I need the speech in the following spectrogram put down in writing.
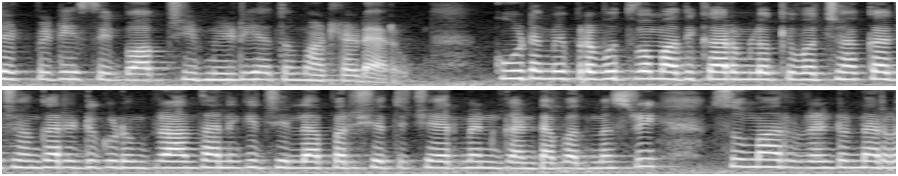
జడ్పీటీసీ బాబ్జీ మీడియాతో మాట్లాడారు. కూటమి ప్రభుత్వం అధికారంలోకి వచ్చాక జంగారెడ్డిగూడెం ప్రాంతానికి జిల్లా పరిషత్ చైర్మన్ గంటా పద్మశ్రీ సుమారు రెండున్నర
